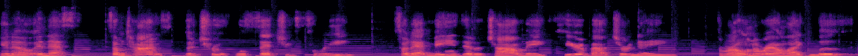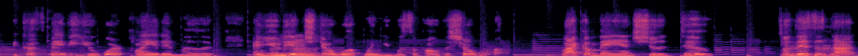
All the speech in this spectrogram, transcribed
You know, and that's sometimes the truth will set you free. So that means that a child may hear about your name thrown around like mud because maybe you were playing in mud and you didn't Mhm. show up when you were supposed to show up like a man should do. So this is Mhm. not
